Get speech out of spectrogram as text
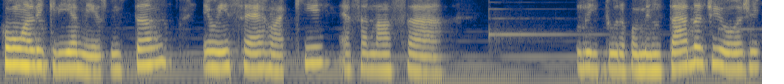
Com alegria mesmo. Então, eu encerro aqui essa nossa leitura comentada de hoje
